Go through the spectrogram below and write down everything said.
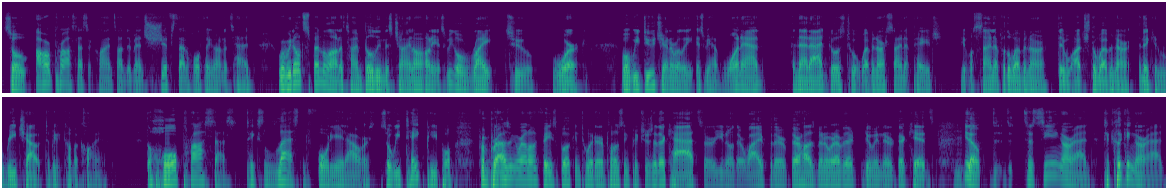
So our process at Clients on Demand shifts that whole thing on its head, where we don't spend a lot of time building this giant audience. We go right to work. What we do generally is we have one ad, and that ad goes to a webinar sign up page. People sign up for the webinar, they watch the webinar, and they can reach out to become a client. The whole process takes less than 48 hours. So we take people from browsing around on Facebook and Twitter, posting pictures of their cats or, you know, their wife or their, their husband or whatever they're doing, their, their kids, mm. you know, to, to seeing our ad, to clicking our ad,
